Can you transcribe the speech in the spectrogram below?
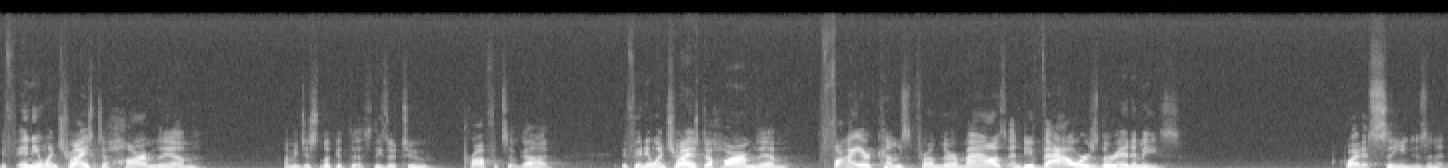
If anyone tries to harm them, I mean, just look at this. These are two prophets of God. If anyone tries to harm them, fire comes from their mouths and devours their enemies. Quite a scene, isn't it?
